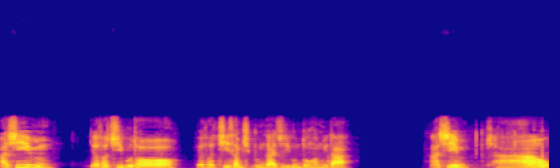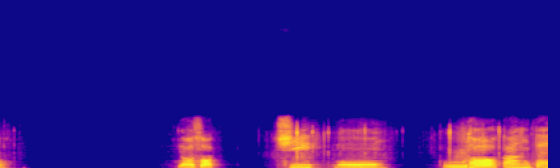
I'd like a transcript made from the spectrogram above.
อาชิม 6시부터 6시 30분까지 운동합니다. 아침, เช้า 여섯, ชิโมง 부터 ตั้งแต่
